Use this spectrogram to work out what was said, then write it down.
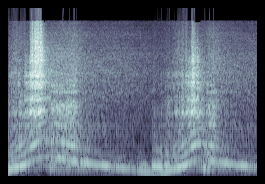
Hum. hum?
